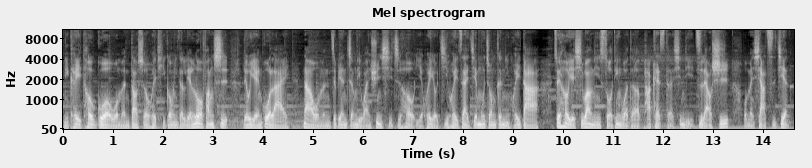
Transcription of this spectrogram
你可以透过我们到时候会提供一个联络方式留言过来。那我们这边整理完讯息之后，也会有机会在节目中跟您回答。最后，也希望您锁定我的 Podcast 心理治疗师。我们下次见。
